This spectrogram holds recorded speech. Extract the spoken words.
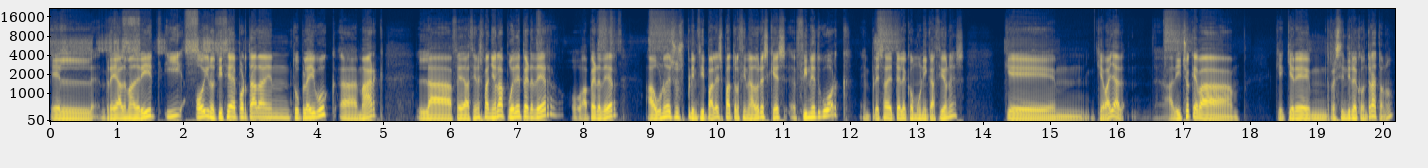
el Real Madrid. Y hoy, noticia de portada en tu playbook, uh, Marc, la Federación Española puede perder o va a perder a uno de sus principales patrocinadores, que es Finetwork, empresa de telecomunicaciones, que, mm, que vaya, ha dicho que va que quiere rescindir el contrato, ¿no?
